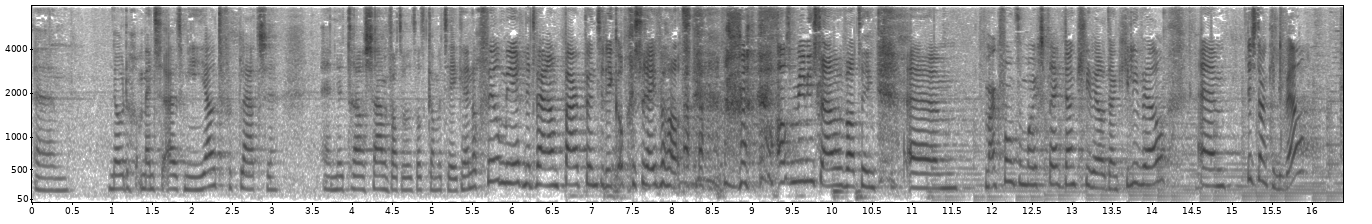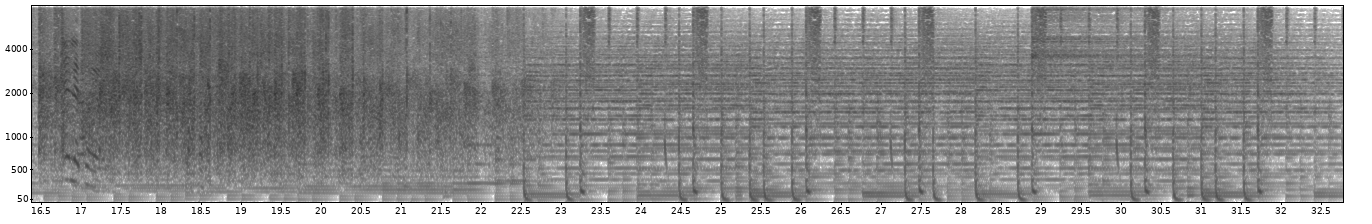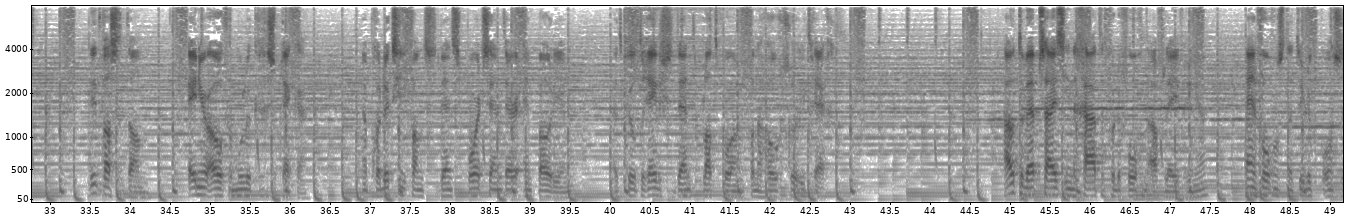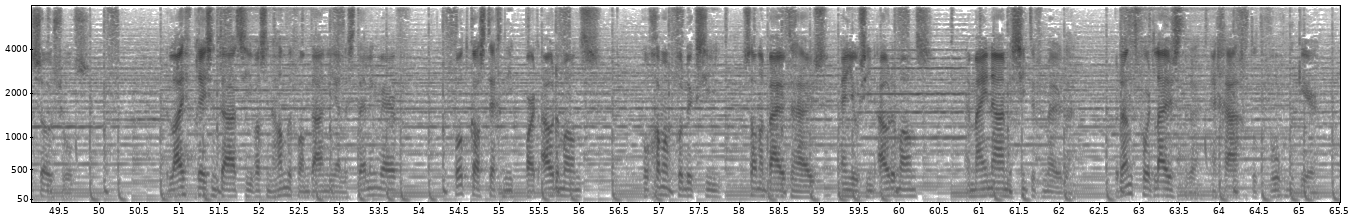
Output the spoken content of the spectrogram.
Ehm, nodig mensen uit om je in jou te verplaatsen. En neutraal samenvatten wat dat kan betekenen. En nog veel meer. Dit waren een paar punten die ik opgeschreven had. Als mini-samenvatting. Ehm, maar ik vond het een mooi gesprek. Dank jullie wel, dank jullie wel. Ehm, dus dank jullie wel. En let op. was het dan. 1 uur over moeilijke gesprekken. Een productie van het Student Support Center en Podium. Het culturele studentenplatform van de Hogeschool Utrecht. Houd de websites in de gaten voor de volgende afleveringen. En volg ons natuurlijk op onze socials. De live presentatie was in handen van Danielle Stellingwerf. Podcasttechniek Bart Oudemans. Programmaproductie Sanne Buitenhuis en Josien Oudemans. En mijn naam is Siete Vermeulen. Bedankt voor het luisteren en graag tot de volgende keer.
